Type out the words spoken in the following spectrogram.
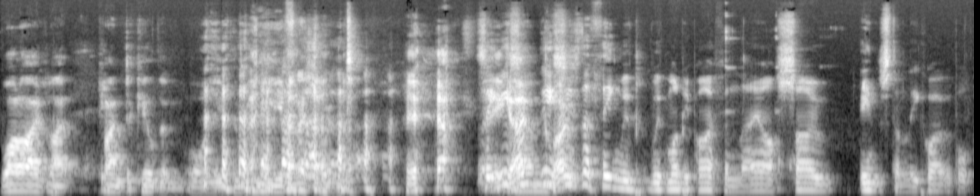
while I like planned to kill them or leave them a million flesh wound. yeah. See, you this, go. this Quote. is the thing with, with Monty Python. They are so instantly quotable.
